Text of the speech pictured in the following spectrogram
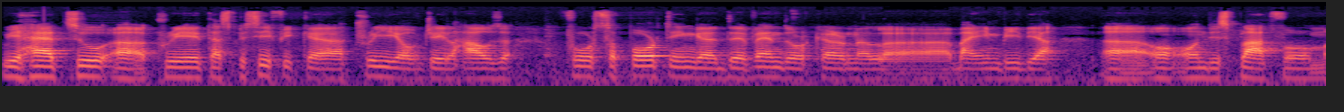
we had to uh, create a specific uh, tree of jailhouse for supporting uh, the vendor kernel uh, by NVIDIA uh, on, on, this platform.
